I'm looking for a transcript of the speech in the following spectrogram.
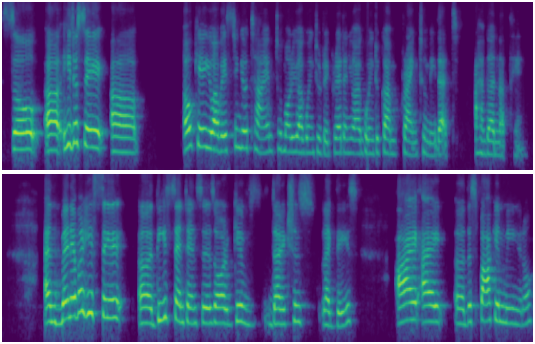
so uh, he just say, uh, "Okay, you are wasting your time. Tomorrow you are going to regret, and you are going to come crying to me that I have done nothing." and whenever he say uh, these sentences or gives directions like these i i uh, the spark in me you know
